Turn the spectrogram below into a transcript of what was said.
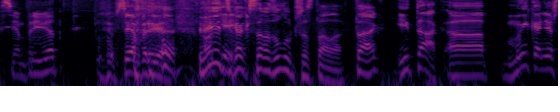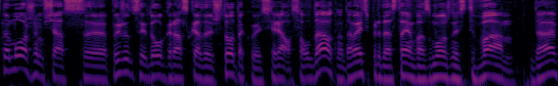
Всем привет. Всем привет. Видите, Окей. как сразу лучше стало? Так. Итак, а, мы, конечно, можем сейчас пыжиться и долго рассказывать, что такое сериал Sold Out, но давайте предоставим возможность вам, да,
